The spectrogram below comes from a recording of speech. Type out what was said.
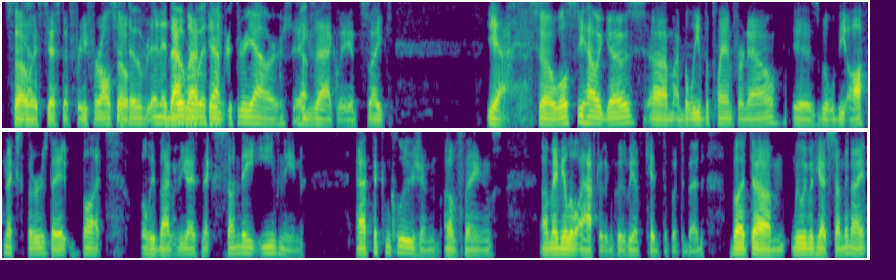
So yeah. it's just a free for all. So over, and it's over with game, after three hours. Yeah. Exactly. It's like yeah, so we'll see how it goes. Um, I believe the plan for now is we'll be off next Thursday, but We'll be back with you guys next Sunday evening at the conclusion of things. Uh, maybe a little after the conclusion. We have kids to put to bed, but um, we'll be with you guys Sunday night,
